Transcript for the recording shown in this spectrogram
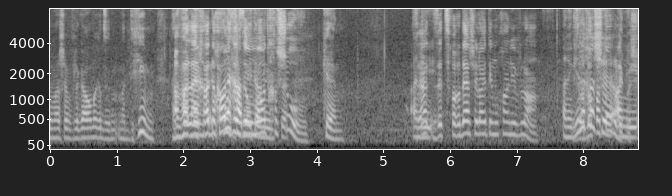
ממה שהמפלגה אומרת, זה מדהים. אבל האחד כל אחוז אחד הזה הוא מאוד. חשוב. כן. זה, אני- זה צפרדע שלא הייתי מוכן לבלוע. אני אגיד לך לא שאני.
